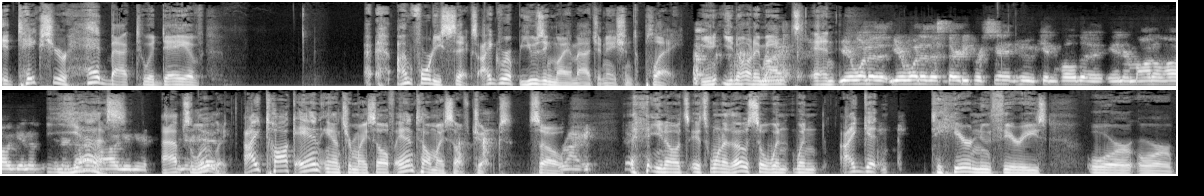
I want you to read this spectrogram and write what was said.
it takes your head back to a day of. I'm 46. I grew up using my imagination to play. You, you know what I mean? Right. And You're one of the, you're one of the thirty percent who can hold an inner monologue and a inner yes, in your absolutely. I talk and answer myself and tell myself jokes. So Right. you know, it's it's one of those. So when when I get to hear new theories or or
